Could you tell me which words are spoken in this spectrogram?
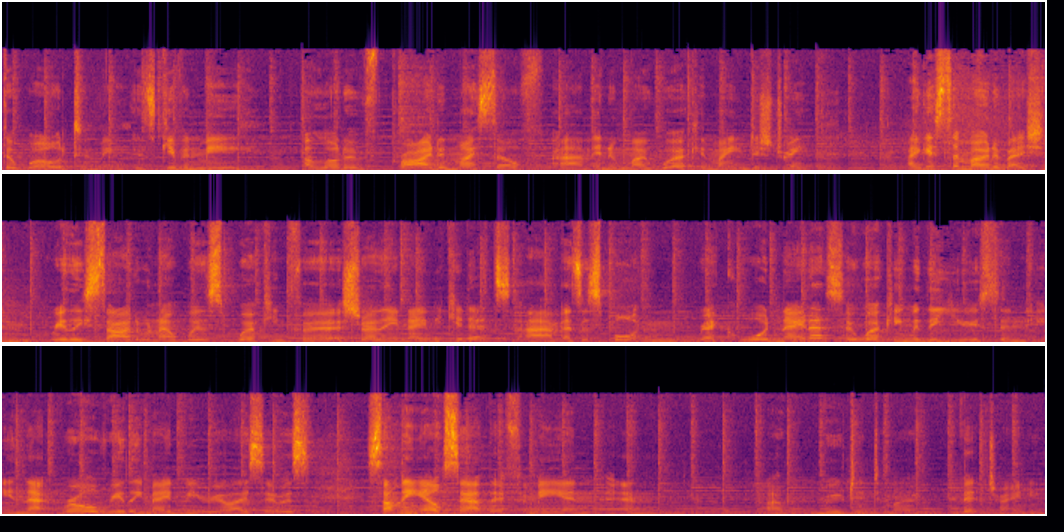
the world to me. It's given me a lot of pride in myself um, and in my work in my industry. I guess the motivation really started when I was working for Australian Navy Cadets um, as a sport and rec coordinator. So working with the youth and in that role really made me realise there was something else out there for me and, and I moved into my VET training.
